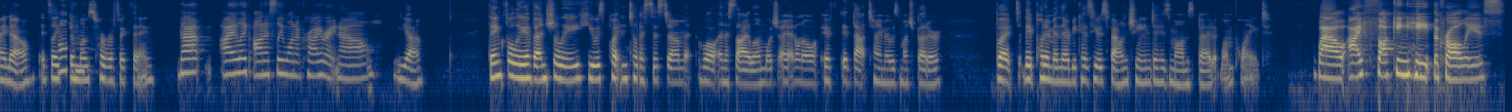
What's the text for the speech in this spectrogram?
I know. It's like the Oh. most horrific thing. That I like honestly want to cry right now. Yeah. Thankfully, eventually, he was put into a system, well, an asylum, which I, I don't know if at that time it was much better. but they put him in there because he was found chained to his mom's bed at one point. Wow, I fucking hate the Crowleys.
